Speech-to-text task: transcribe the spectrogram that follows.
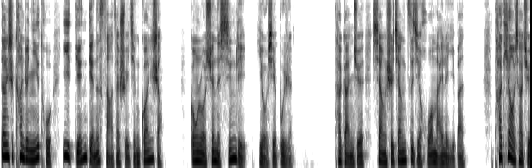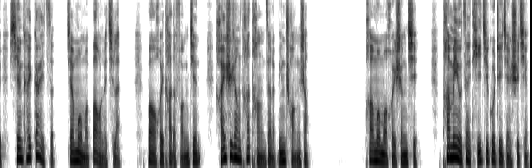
但是看着泥土一点点的洒在水晶棺上，龚若轩的心里有些不忍。他感觉像是将自己活埋了一般。他跳下去掀开盖子，将默默抱了起来，抱回他的房间，还是让他躺在了冰床上。怕默默会生气，他没有再提及过这件事情。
